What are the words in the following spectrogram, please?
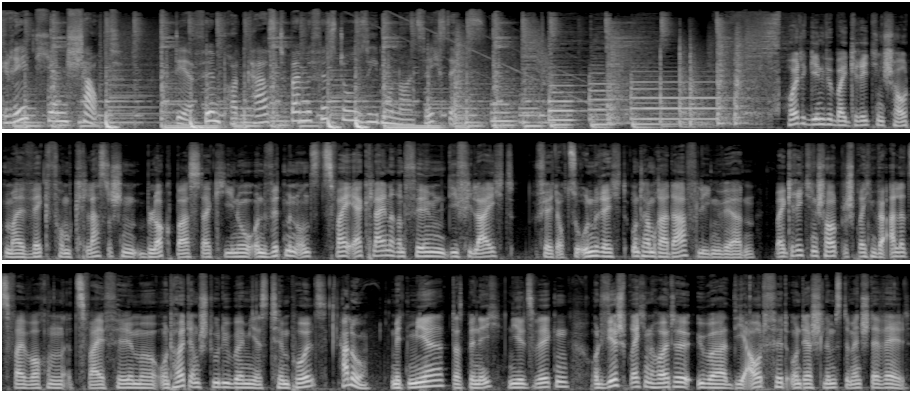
Gretchen schaut. Der Filmpodcast bei Mephisto 976. Heute gehen wir bei Gretchen schaut mal weg vom klassischen Blockbuster-Kino und widmen uns zwei eher kleineren Filmen, die vielleicht, vielleicht auch zu Unrecht, unterm Radar fliegen werden. Bei Gretchen schaut besprechen wir alle zwei Wochen zwei Filme und heute im Studio bei mir ist Tim Puls. Hallo. Mit mir, das bin ich, Nils Wilken und wir sprechen heute über The Outfit und der schlimmste Mensch der Welt.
